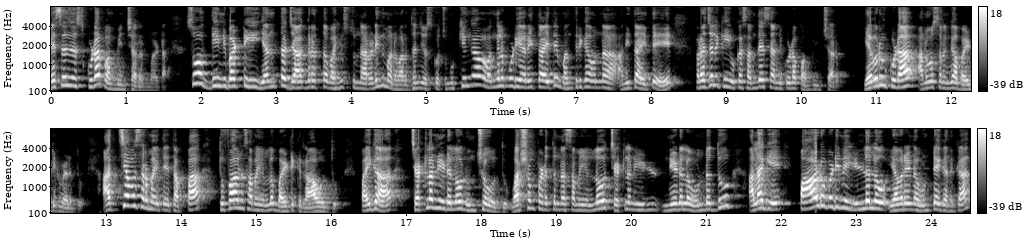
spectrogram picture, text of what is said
మెసేజెస్ కూడా పంపించారనమాట సో దీన్ని బట్టి ఎంత జాగ్రత్త వహిస్తున్నారనేది మనం అర్థం చేసుకోవచ్చు. ముఖ్యంగా వంగలపూడి అనిత అయితే మంత్రిగా ఉన్న అనిత అయితే ప్రజలకి ఒక సందేశాన్ని కూడా పంపించారు. ఎవరూ కూడా అనవసరంగా బయటికి వెళ్ళద్దు. అత్యవసరమైతే తప్ప తుఫాను సమయంలో బయటికి రావద్దు. పైగా చెట్ల నీడలో నుంచోవద్దు. వర్షం పడుతున్న సమయంలో చెట్ల నీ- నీడలో ఉండొద్దు. అలాగే పాడుబడిన ఇళ్ళలో ఎవరైనా ఉంటే గనక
